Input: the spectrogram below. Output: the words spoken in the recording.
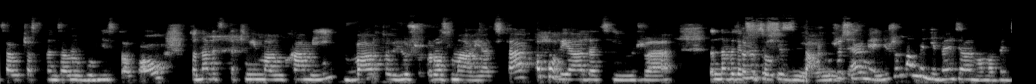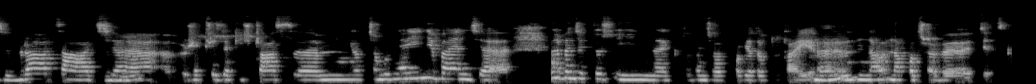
cały czas spędzały mhm. głównie z tobą, to nawet z takimi maluchami warto już rozmawiać, tak? Opowiadać im, że nawet jak to, że to się zmieni, tak, że się tak? zmieni, że mamy nie będzie, ale mama będzie wracać, mhm. E, że przez jakiś czas w ciągu dnia jej nie będzie, ale będzie ktoś inny, kto będzie odpowiadał tutaj mhm. na, na potrzeby dziecka.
